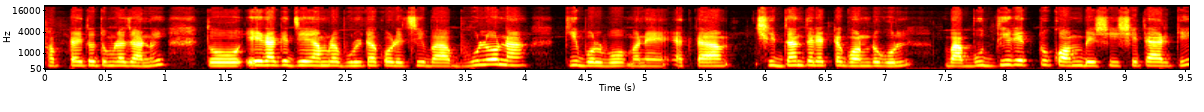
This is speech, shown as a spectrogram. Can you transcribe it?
সবটাই তো তোমরা জানোই। তো এর আগে যে আমরা ভুলটা করেছি বা ভুলও না, কি বলব? মানে একটা সিদ্ধান্তের একটা গণ্ডগোল বা বুদ্ধির একটু কম বেশি, সেটা আর কি।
